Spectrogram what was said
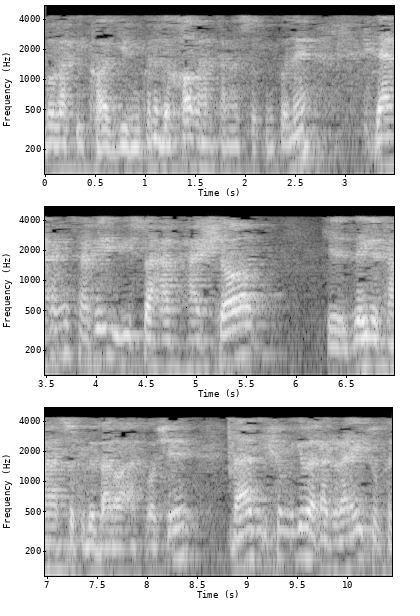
و وقتی کارگیر می‌کنه به خواب هم تمسک می‌کنه. در همین صفحه 280 که زیل تمسک به براعت باشه بعد ایشون میگه به قدر رأی تو فی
